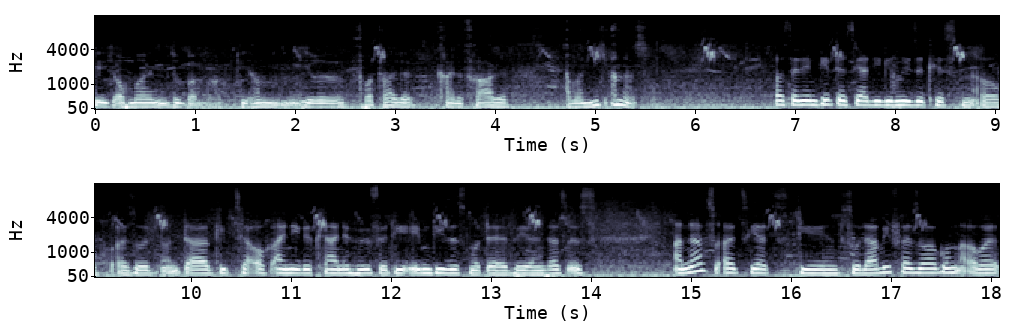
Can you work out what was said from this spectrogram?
gehe ich auch mal in den Supermarkt. Die haben ihre Vorteile, keine Frage, aber nicht andersrum. Außerdem gibt es ja die Gemüsekisten auch. Also und da gibt es ja auch einige kleine Höfe, die eben dieses Modell wählen. Das ist anders als jetzt die Solavi-Versorgung, aber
